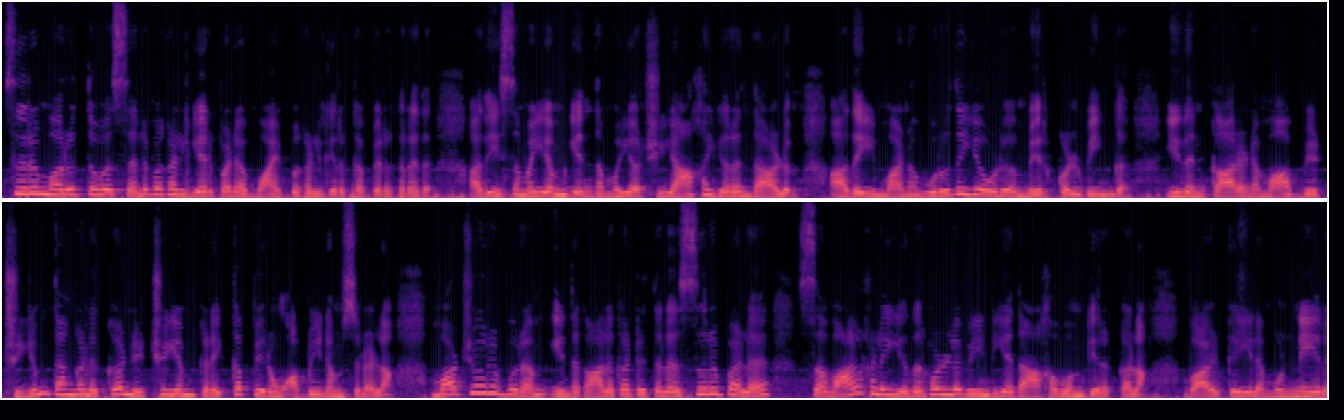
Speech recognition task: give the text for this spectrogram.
சிறு மருத்துவ செலவுகள் ஏற்பட வாய்ப்புகள் இருக்க பெறுகிறது. அதே சமயம் எந்த முயற்சியாக இருந்தாலும் அதை மன உறுதியோடு மேற்கொள்வீங்க. இதன் காரணமாக வெற்றியும் தங்களுக்கு நிச்சயம் கிடைக்கப்பெறும் அப்படின்னும் சொல்லலாம். மாற்று மற்றொரு புறம் இந்த காலகட்டத்தில் சிறு பல சவால்களை எதிர்கொள்ள வேண்டியதாகவும் இருக்கலாம். வாழ்க்கையில் முன்னேற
